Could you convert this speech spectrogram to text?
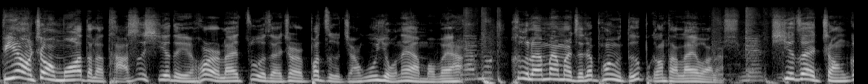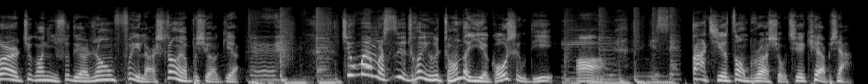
别人正忙的了，他是闲的一会儿来坐在这儿不走，讲股有难没完。后来慢慢在这朋友都不跟他来往了，现在整个就跟你说的，人废了，啥也不想干，就慢慢时间长以后，真的眼高手低啊，大钱挣不上，小钱看不下。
